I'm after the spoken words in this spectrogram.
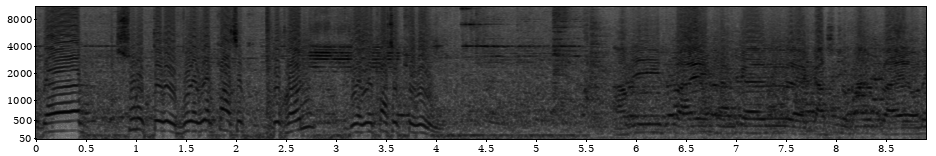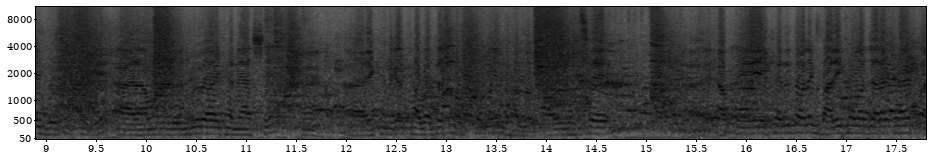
এটা শুরুর থেকে দুই হাজার পাঁচের দোকান দুই হাজার পাঁচের থেকেই আমি প্রায় এখানকার কাস্টমার প্রায় অনেক বছর থেকে আর আমার বন্ধুরা এখানে আসে। আর এখানকার খাবারটা সবসময় ভালো। কারণ হচ্ছে আপনি এখানে তো অনেক বাড়ি খাবার যারা খায় বা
